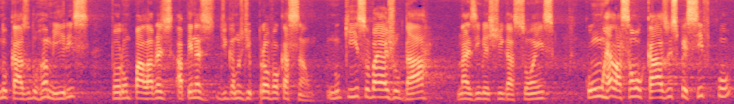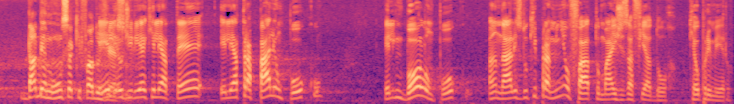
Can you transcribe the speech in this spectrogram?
no caso do Ramires, foram palavras apenas, digamos, de provocação. No que isso vai ajudar nas investigações com relação ao caso específico da denúncia que foi do ele, Eu diria que ele até ele atrapalha um pouco, ele embola um pouco a análise do que para mim é o fato mais desafiador, que é o primeiro.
